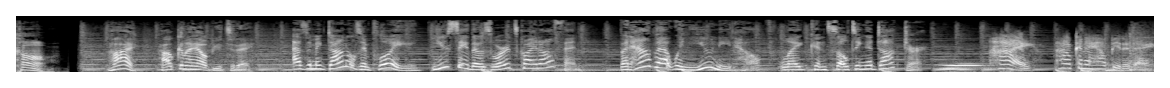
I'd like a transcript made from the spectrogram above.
CustomInk.com. Hi, how can I help you today? As a McDonald's employee, you say those words quite often. But how about when you need help, like consulting a doctor? Hi, how can I help you today?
